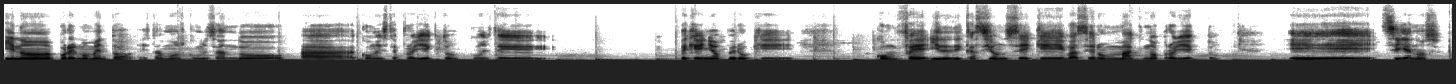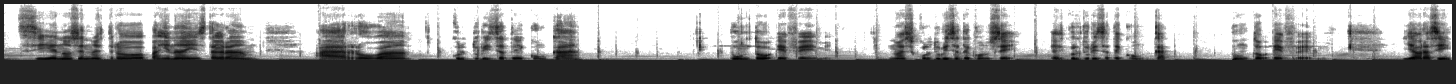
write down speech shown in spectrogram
Y no, por el momento estamos comenzando con este proyecto, con este pequeño, pero que con fe y dedicación sé que va a ser un magno proyecto. Eh, síguenos, síguenos en nuestra página de Instagram arroba culturízate con. No es culturízate con C, es culturízate con K punto FM. Y ahora sí,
